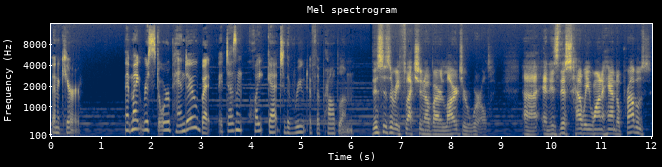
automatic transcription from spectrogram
than a cure. It might restore Pando, but it doesn't quite get to the root of the problem. This is a reflection of our larger world. Uh, and is this how we want to handle problems?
